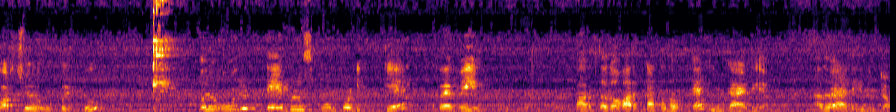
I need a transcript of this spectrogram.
കുറച്ച് ഉപ്പിട്ടു. ഒരു ഒരു ടേബിൾ സ്പൂൺ പൊടിക്ക് റവയും വറുത്തതോ വറുക്കാത്തതോ ഒക്കെ നമുക്ക് ആഡ് ചെയ്യാം. അതും ആഡ് ചെയ്തു കേട്ടോ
